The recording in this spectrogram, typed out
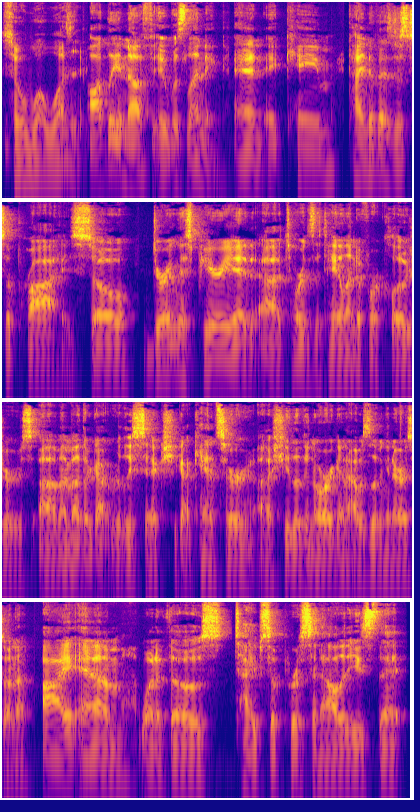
So what was it? Oddly enough, it was lending and it came kind of as a surprise. So during this period, uh, towards the tail end of foreclosures, uh, my mother got really sick. She got cancer. Uh, she lived in Oregon. I was living in Arizona. I am one of those types of personalities that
